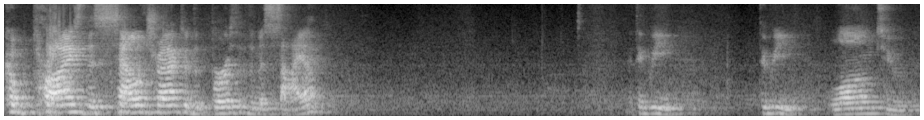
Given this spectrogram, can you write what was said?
comprise the soundtrack of the birth of the Messiah. I think we, I think we long to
